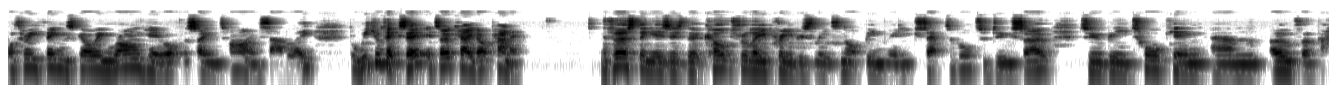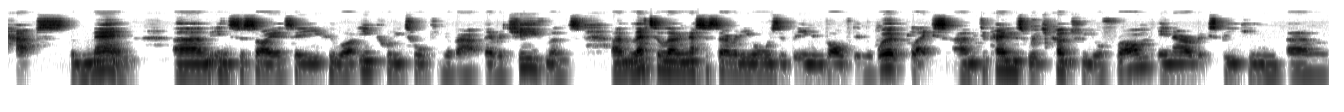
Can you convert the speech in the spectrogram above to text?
or three things going wrong here all at the same time, sadly. But we can fix it. It's okay. Don't panic. The first thing is is that culturally, previously, it's not been really acceptable to do so, to be talking um, over perhaps the men um, in society who are equally talking about their achievements, um, let alone necessarily always have been involved in the workplace. Um, it depends which country you're from. In Arabic speaking um,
